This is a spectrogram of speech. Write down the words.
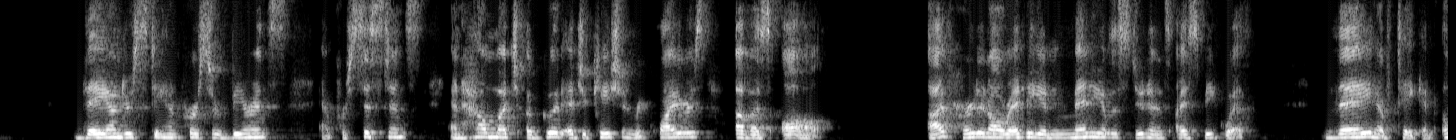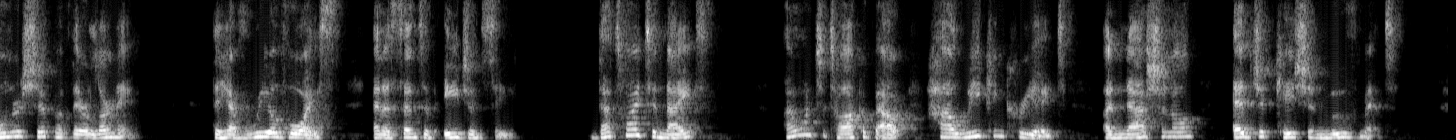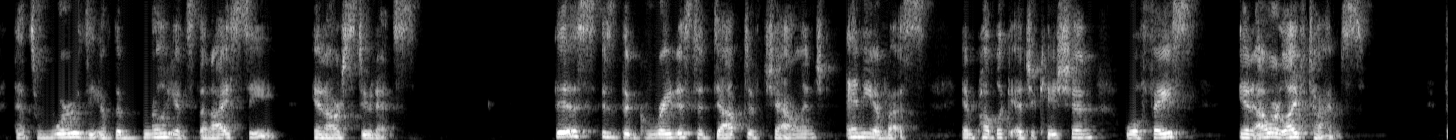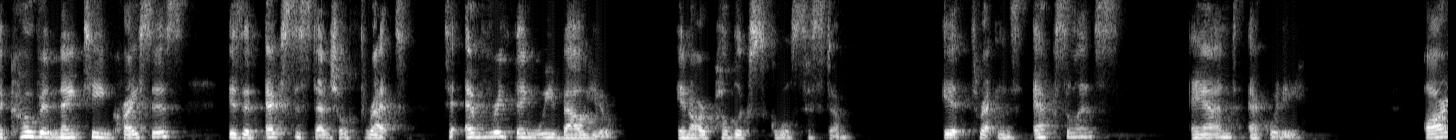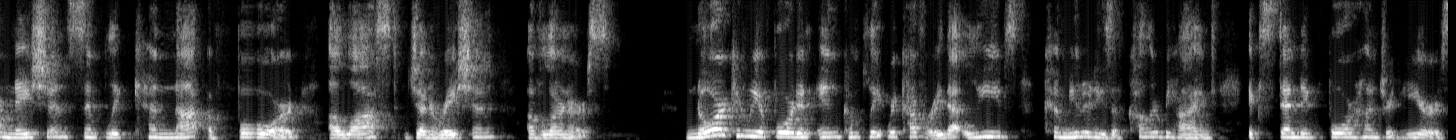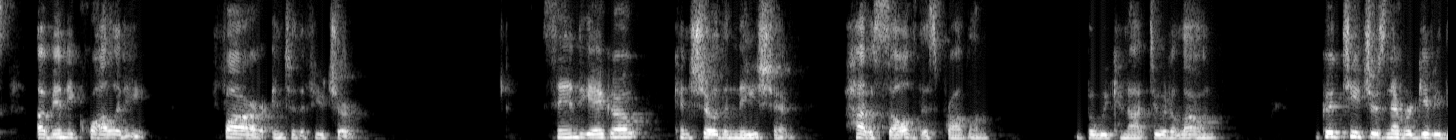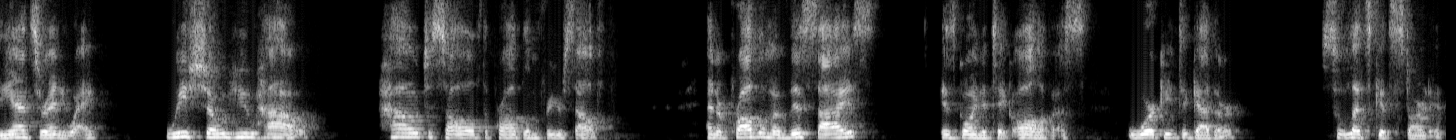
They understand perseverance and persistence and how much a good education requires of us all. I've heard it already in many of the students I speak with. They have taken ownership of their learning. They have real voice and a sense of agency. That's why tonight I want to talk about how we can create a national education movement that's worthy of the brilliance that I see in our students. This is the greatest adaptive challenge any of us in public education will face in our lifetimes. The COVID 19 crisis is an existential threat to everything we value in our public school system. It threatens excellence and equity. Our nation simply cannot afford a lost generation of learners, nor can we afford an incomplete recovery that leaves communities of color behind, extending 400 years of inequality far into the future. San Diego can show the nation how to solve this problem, but we cannot do it alone. Good teachers never give you the answer anyway. We show you how, how to solve the problem for yourself. And a problem of this size is going to take all of us working together. So let's get started.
